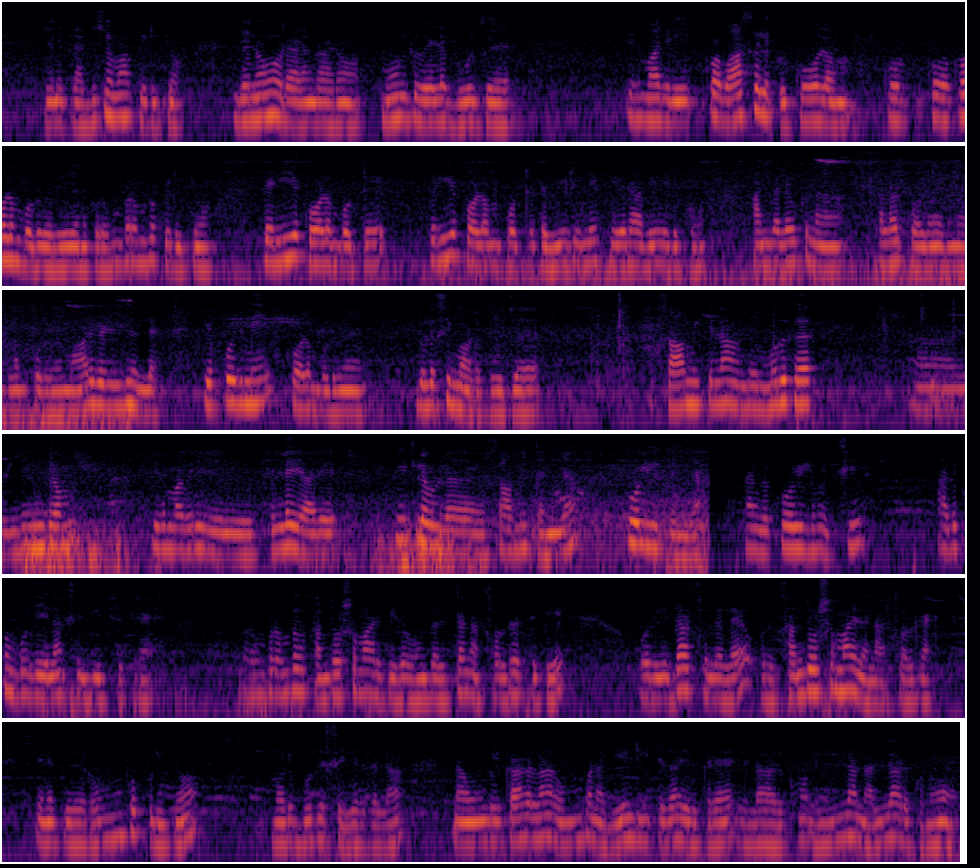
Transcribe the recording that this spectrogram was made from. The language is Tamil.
எனக்கு அதிகமாக பிடிக்கும். தினம் ஒரு அலங்காரம் மூன்று வேளை பூஜை இது மாதிரி கோ வாசலுக்கு கோலம் கோ கோ- கோலம் போடுவது எனக்கு ரொம்ப ரொம்ப பிடிக்கும். பெரிய கோலம் போட்டு பெரிய கோலம் போட்டிருக்க வீடுனே பேராகவே இருக்கும். அந்தளவுக்கு நான் கலர் கோலம் இது மாதிரிலாம் போடுவேன். மார்கழின்னு இல்லை எப்போதுமே கோலம் போடுவேன். துளசி மாட பூஜை. சாமிக்கெல்லாம் வந்து முருகர் லிங்கம் இது மாதிரி பிள்ளையார். வீட்டில் உள்ள சாமி தனியாக கோயில் தனியாக நாங்கள் கோயிலும் வச்சு அதுக்கும் பூஜையெல்லாம் செஞ்சிகிட்ருக்கிறேன் ரொம்ப ரொம்ப சந்தோஷமாக இருக்குது இதை உங்கள்கிட்ட நான் சொல்கிறதுக்கு ஒரு இதாக சொல்லலை ஒரு சந்தோஷமாக இதை நான் சொல்கிறேன் எனக்கு ரொம்ப பிடிக்கும். மாதிரி பூஜை செய்கிறதெல்லாம் நான் உங்களுக்காகலாம் ரொம்ப நான் வேண்டிக்கிட்டு தான் இருக்கிறேன். எல்லாருக்கும் எல்லாம் நல்லா இருக்கணும்.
